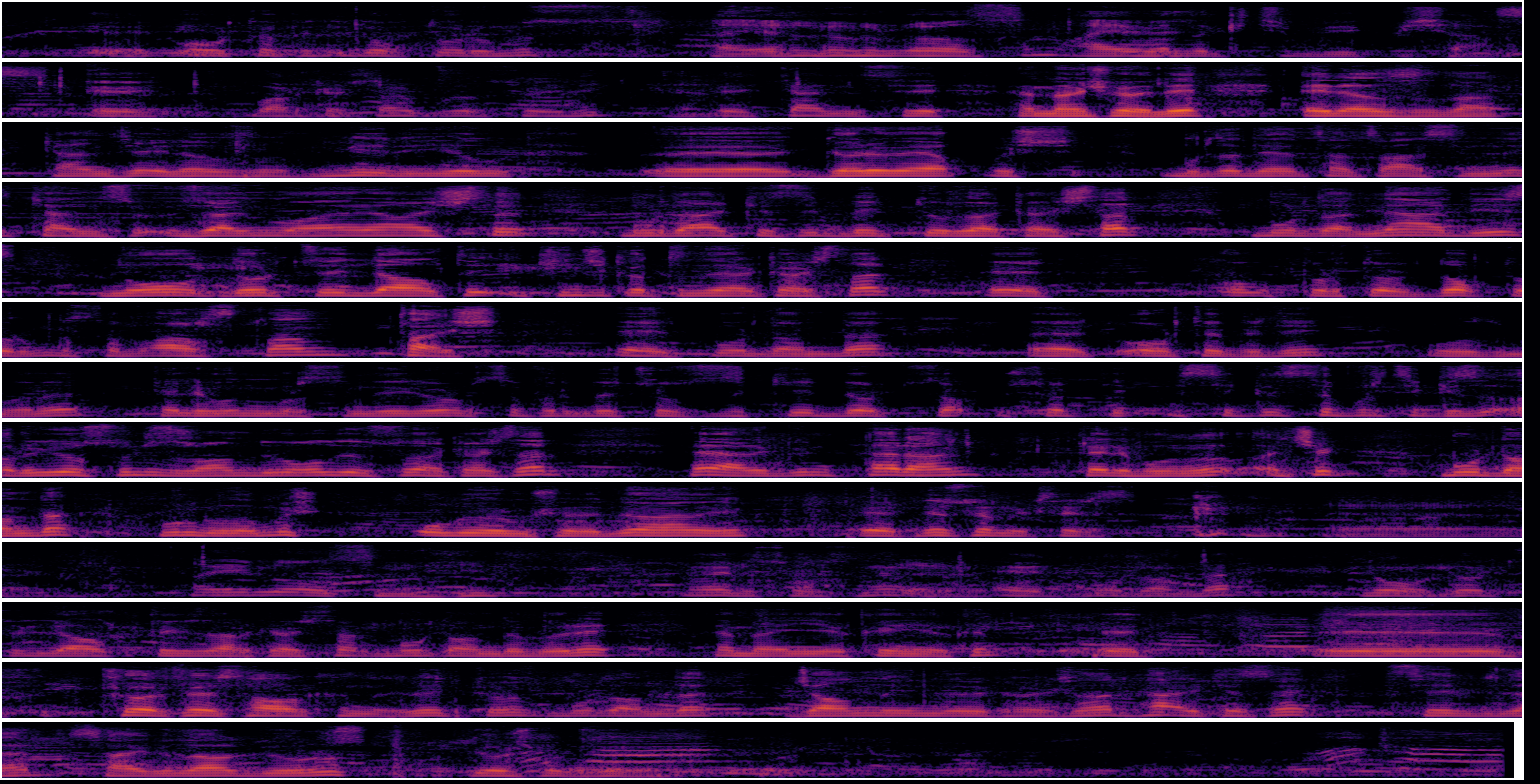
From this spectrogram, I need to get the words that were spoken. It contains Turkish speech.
Ortopedi doktorumuz. Hayırlı uğurlu olsun. Ayvalık için büyük bir şans. Evet bu arkadaşlar burada söyledik. Evet, kendisi hemen şöyle Elazığ'dan, kendisi Elazığ bir yıl e, görev yapmış. Burada devlet hastanesinde kendisi özel muayene açtı. Burada herkesi bekliyoruz arkadaşlar. Burada neredeyiz? No 456 ikinci katında arkadaşlar. Evet operatör doktor Mustafa Arslan Taş. Evet buradan da evet ortopedi uzmanı. Telefon numarasını veriyorum 0532 464 78 08 arıyorsunuz randevu alıyorsunuz arkadaşlar. Her gün her an telefonu açık. Buradan da vurgulamış oluyorum şöyle devam edeyim. Evet ne söylemek isteriz? Hayırlı olsun diyeyim. Hayırlısı olsun değil mi? Evet buradan da No 456'dayız arkadaşlar. Buradan da böyle hemen yakın yakın. Evet. E, Körfez halkını bekliyoruz. Buradan da canlı yayınları arkadaşlar. Herkese sevgiler, saygılar diyoruz. Görüşmek üzere.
